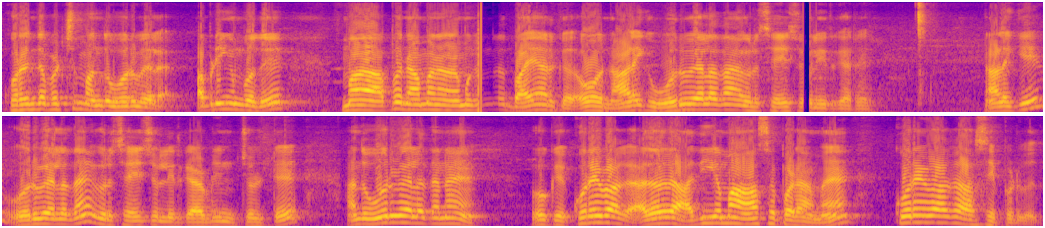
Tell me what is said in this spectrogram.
குறைந்தபட்சம் அந்த ஒரு வேலை. அப்படிங்கும்போது ம அப்போ நம்ம நமக்கு வந்து பயம் இருக்குது ஓ நாளைக்கு ஒரு வேலை தான் இவர் செய்ய சொல்லியிருக்காரு. நாளைக்கு ஒரு வேலை தான் இவர் செய்ய சொல்லியிருக்காரு அப்படின்னு சொல்லிட்டு அந்த ஒரு வேலை தானே? ஓகே குறைவாக அதாவது அதிகமாக ஆசைப்படாமல் குறைவாக ஆசைப்படுவது.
